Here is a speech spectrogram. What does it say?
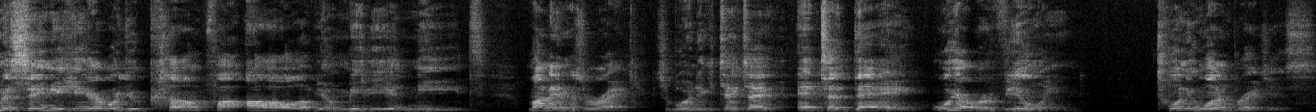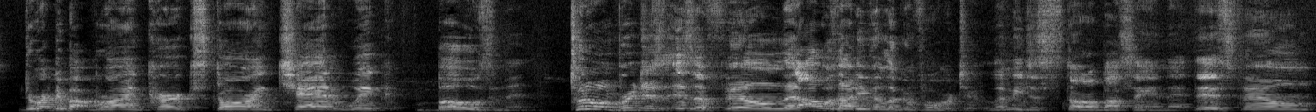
to Cine here, where you come for all of your media needs. My name is Ray. It's your boy Nikki Tay And today we are reviewing 21 Bridges. Directed by Brian Kirk, starring Chadwick Boseman. 21 Bridges is a film that I was not even looking forward to. Let me just start off by saying that. This film,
